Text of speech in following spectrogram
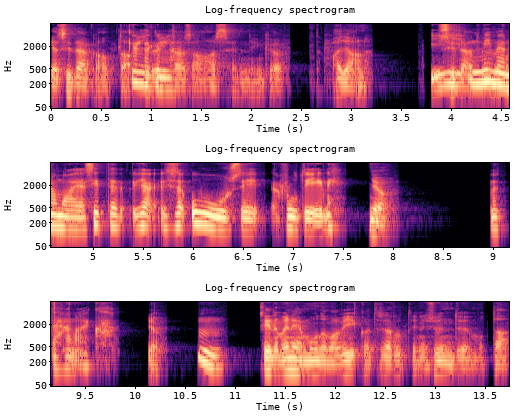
ja sitä kautta Kyllä, yrittää kyllä. saada sen niin kuin, ajan. Sitä Nimenomaan ja sitten ja se uusi rutiini Joo, nyt tähän aikaan. Joo. Mm. siinä menee muutama viikko, että se rutiini syntyy, mutta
